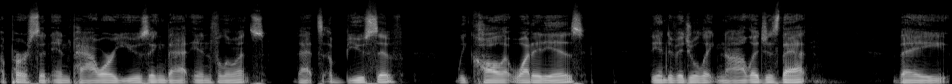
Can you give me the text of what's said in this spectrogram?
a person in power using that influence that's abusive. We call it what it is. The individual acknowledges that. They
